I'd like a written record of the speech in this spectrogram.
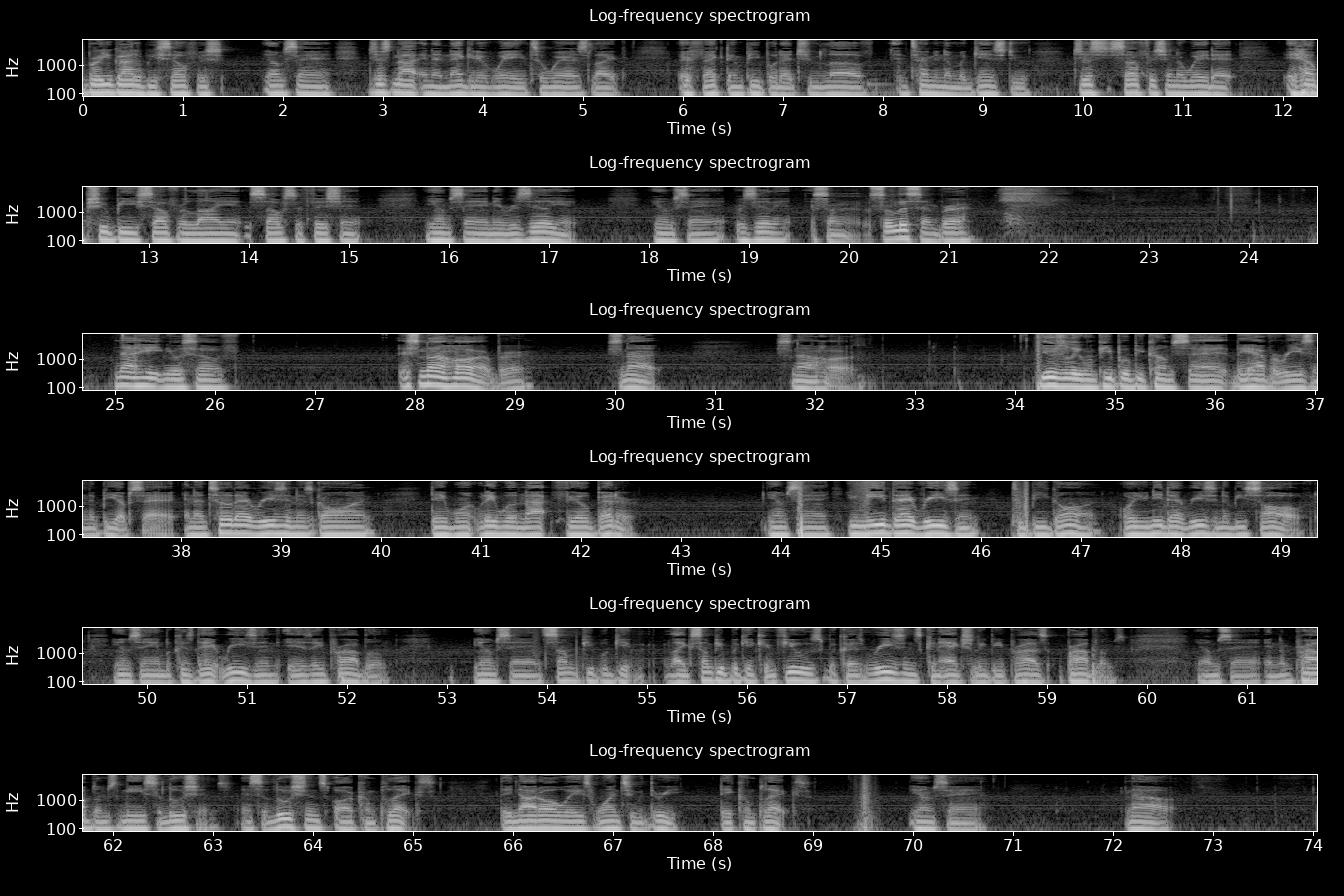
bro, you gotta be selfish. You know what I'm saying? Just not in a negative way to where it's like affecting people that you love and turning them against you. Just selfish in a way that it helps you be self reliant, self sufficient, You know what I'm saying? They're resilient. You know what I'm saying? Resilient. So, so listen, bruh. Not hating yourself. It's not hard, bro. It's not. It's not hard. Usually, when people become sad, they have a reason to be upset, and until that reason is gone, they want they will not feel better. You know what I'm saying? You need that reason to be gone, or you need that reason to be solved. You know what I'm saying? Because that reason is a problem. You know what I'm saying? Some people get like some people get confused because reasons can actually be pros- problems. You know what I'm saying? And the problems need solutions. And solutions are complex. They not always one, two, three. They complex. You know what I'm saying? Now,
